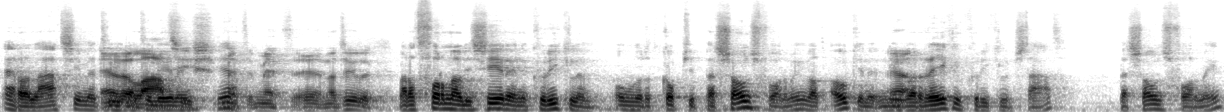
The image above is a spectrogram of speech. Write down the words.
En relatie met En relaties. Ja. met, met, eh, natuurlijk. Maar dat formaliseren in een curriculum onder het kopje persoonsvorming, wat ook in het nieuwe Ja. rekencurriculum staat, persoonsvorming.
